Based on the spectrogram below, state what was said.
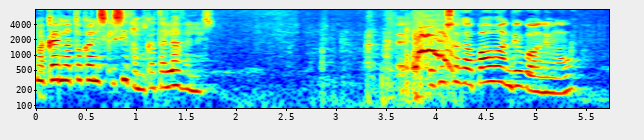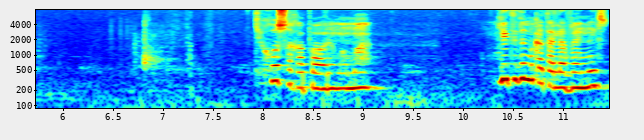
Μακάρι να το κάνεις κι εσύ, θα με καταλάβαινες. Ε, εγώ σε αγαπάω, Αντιγόνη μου. Κι εγώ σ' αγαπάω, ρε μαμά. Γιατί δεν με καταλαβαίνεις;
